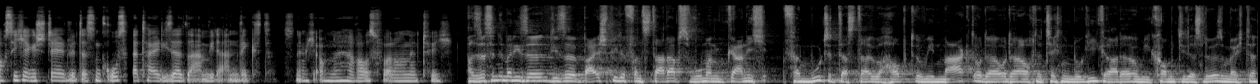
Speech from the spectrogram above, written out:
auch sichergestellt wird, dass ein großer Teil dieser Samen wieder anwächst. Das ist nämlich auch eine Herausforderung natürlich. Also das sind immer diese, diese Beispiele von Startups, wo man gar nicht vermutet, dass da überhaupt irgendwie ein Markt oder, oder auch eine Technologie gerade irgendwie kommt, die das lösen möchte.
